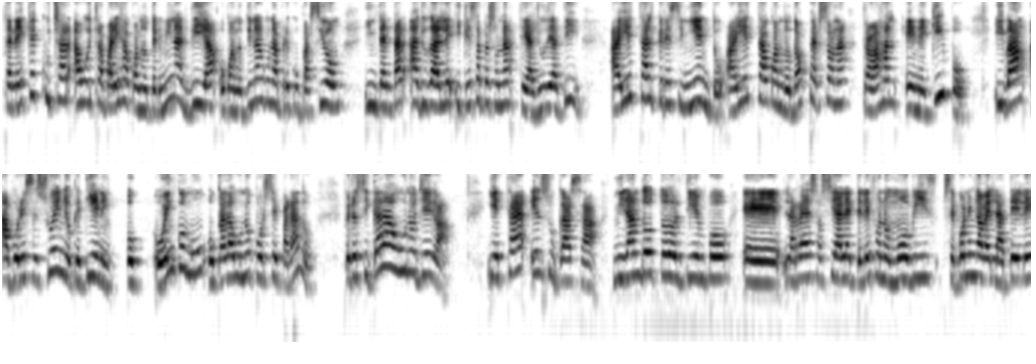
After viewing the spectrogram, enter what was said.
Tenéis que escuchar a vuestra pareja cuando termina el día o cuando tiene alguna preocupación, intentar ayudarle y que esa persona te ayude a ti. Ahí está el crecimiento, ahí está cuando dos personas trabajan en equipo y van a por ese sueño que tienen o, en común o cada uno por separado. Pero si cada uno llega y está en su casa mirando todo el tiempo eh, las redes sociales, el teléfono móvil, se ponen a ver la tele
